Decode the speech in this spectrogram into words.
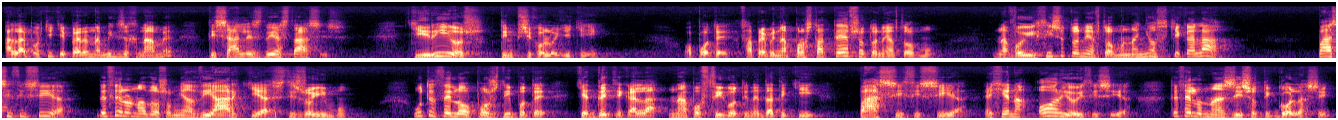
αλλά από εκεί και πέρα να μην ξεχνάμε τις άλλες διαστάσεις. Κυρίως την ψυχολογική, οπότε θα πρέπει να προστατεύσω τον εαυτό μου, να βοηθήσω τον εαυτό μου να νιώθει και καλά. Πάση θυσία. Δεν θέλω να δώσω μια διάρκεια στη ζωή μου. Ούτε θέλω οπωσδήποτε και ντε και καλά να αποφύγω την εντατική πάση θυσία. Έχει ένα όριο η θυσία. Δεν θέλω να ζήσω την κόλαση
